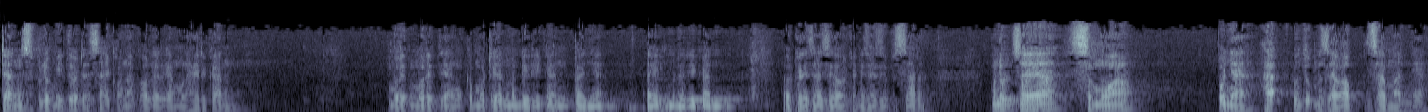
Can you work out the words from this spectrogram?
Dan sebelum itu ada saya Kona Kolil yang melahirkan murid-murid yang kemudian mendirikan banyak, eh mendirikan organisasi-organisasi besar. Menurut saya semua punya hak untuk menjawab zamannya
